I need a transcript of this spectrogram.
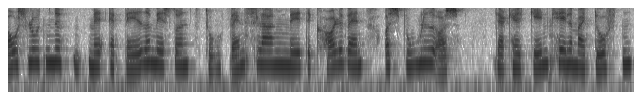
afsluttende med at badermesteren tog vandslangen med det kolde vand og spulede os. Jeg kan genkalde mig duften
